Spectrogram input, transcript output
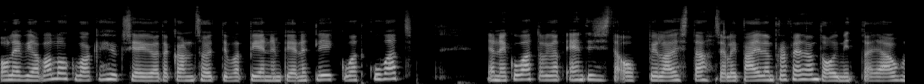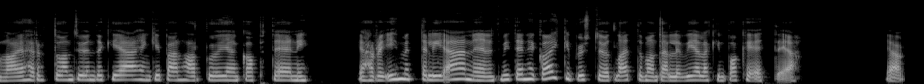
olevia valokuvakehyksiä, joita kansoittivat pienen pienet liikkuvat kuvat. Ja ne kuvat olivat entisistä oppilaista. Se oli päivän profeetan toimittaja, hunaajaherttuan työntekijää, henkipään harpujen kapteeni. Ja Harry ihmetteli ääneen, että miten he kaikki pystyivät laittamaan tälle vieläkin paketteja. Ja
